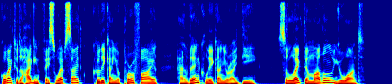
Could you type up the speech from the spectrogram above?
Go back to the Hugging Face website, click on your profile, and then click on your ID. Select the model you want,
